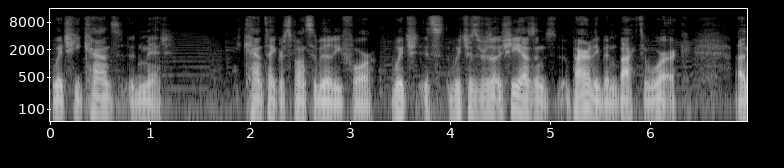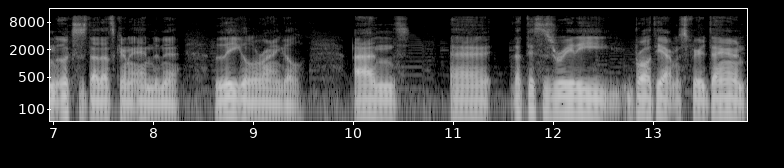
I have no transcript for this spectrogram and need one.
which he can't admit can't take responsibility for, which is which is she hasn't apparently been back to work, and it looks as though that's going to end in a legal wrangle, and uh, that this has really brought the atmosphere down.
